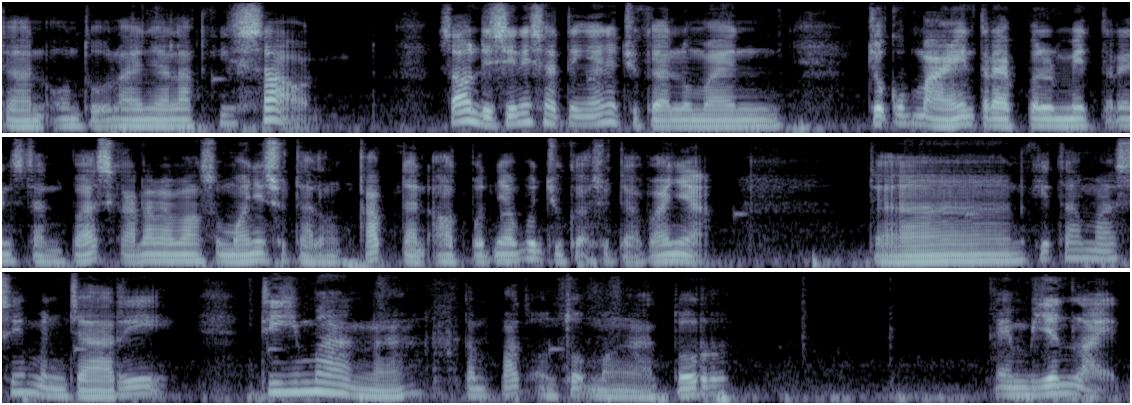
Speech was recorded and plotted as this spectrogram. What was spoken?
Dan untuk lainnya lagi sound sound di sini settingannya juga lumayan cukup main treble mid range dan bass karena memang semuanya sudah lengkap dan outputnya pun juga sudah banyak. Dan kita masih mencari di mana tempat untuk mengatur ambient light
